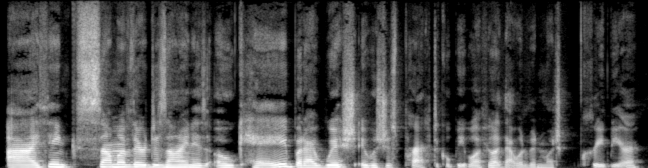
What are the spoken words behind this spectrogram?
I think some of their design is okay, but I wish it was just practical people. I feel like that would have been much creepier.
